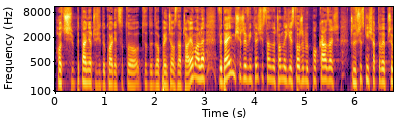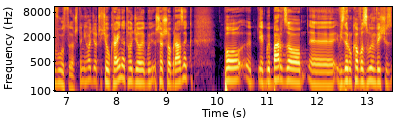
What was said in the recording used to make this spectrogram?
choć pytanie oczywiście dokładnie, co, to, co te dwa pojęcia oznaczają, ale wydaje mi się, że w interesie Stanów Zjednoczonych jest to, żeby pokazać przede wszystkim światowe przywództwo. Znaczy, to nie chodzi oczywiście o Ukrainę, to chodzi o jakby szerszy obrazek po jakby bardzo e, wizerunkowo złym wyjściu z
